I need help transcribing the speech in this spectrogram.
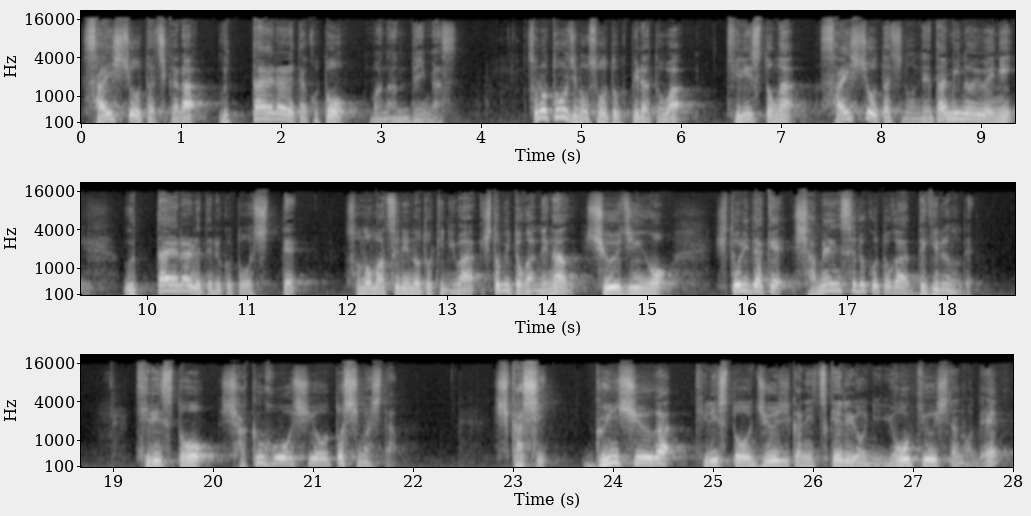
最首長たちから訴えられたことを学んでいます。その当時の総督ピラトはキリストが最首長たちの妬みのゆえに訴えられていることを知ってその祭りの時には人々が願う囚人を一人だけ赦免することができるのでキリストを釈放しようとしました。しかし群衆がキリストを十字架につけるように要求したので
